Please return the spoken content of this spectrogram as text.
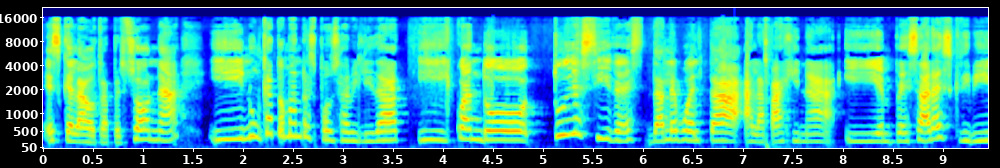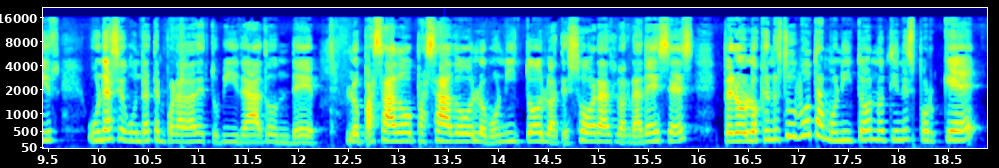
es que la otra persona y nunca toman responsabilidad. Y cuando tú decides darle vuelta a la página y empezar a escribir una segunda temporada de tu vida donde lo pasado, pasado, lo bonito, lo atesoras, lo agradeces, pero lo que no estuvo tan bonito no tienes por qué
